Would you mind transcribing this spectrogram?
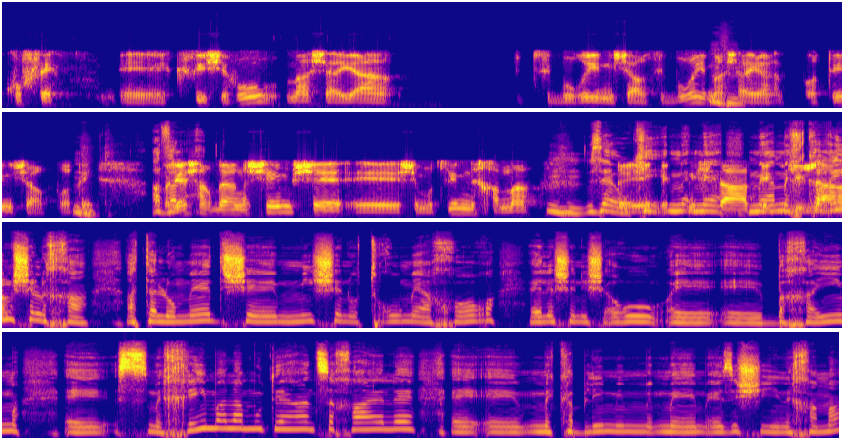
כופה כפי שהוא, מה שהיה ציבורי נשאר ציבורי, מה שהיה פרטי נשאר פרטי. אבל יש הרבה אנשים ש, אה, שמוצאים נחמה זהו, כי מהמחקרים שלך, אתה לומד שמי שנותרו מאחור, אלה שנשארו אה, אה, בחיים, שמחים על עמודי ההנצחה האלה? מקבלים מהם איזושהי נחמה?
